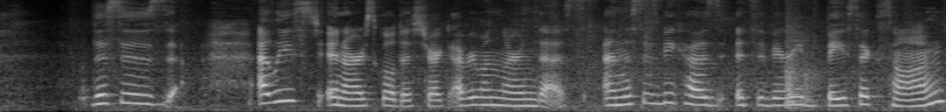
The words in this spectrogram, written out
this is, at least in our school district, everyone learned this. And this is because it's a very basic song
